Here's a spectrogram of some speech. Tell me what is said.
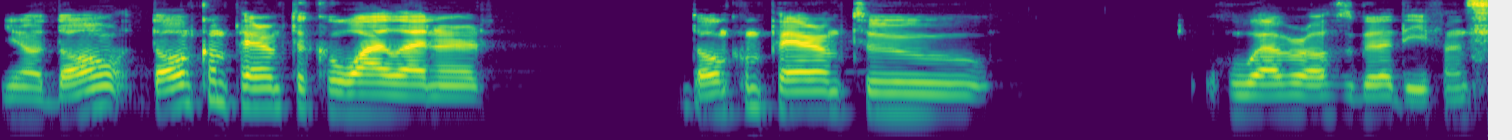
You know, don't don't compare him to Kawhi Leonard. Don't compare him to whoever else is good at defense.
